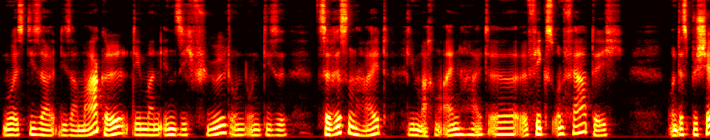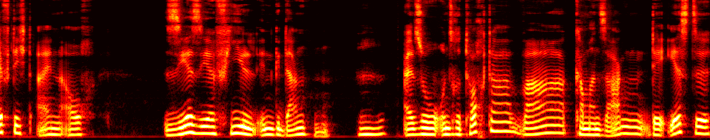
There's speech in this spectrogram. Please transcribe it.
Nur ist dieser, dieser Makel, den man in sich fühlt und, und diese Zerrissenheit, die machen einen halt äh, fix und fertig. Und das beschäftigt einen auch sehr, sehr viel in Gedanken. Mhm. Also unsere Tochter war, kann man sagen, der erste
